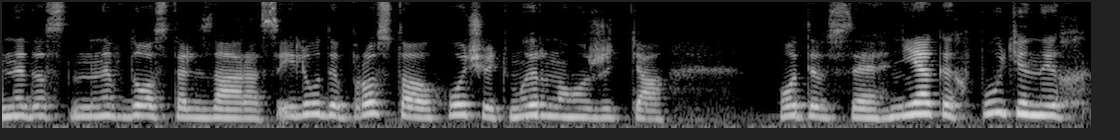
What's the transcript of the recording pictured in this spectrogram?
не, дос- не вдосталь зараз. І люди просто хочуть мирного життя. От і все. Ніяких путіних,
